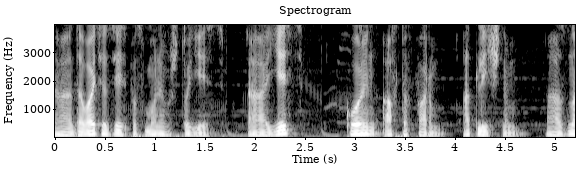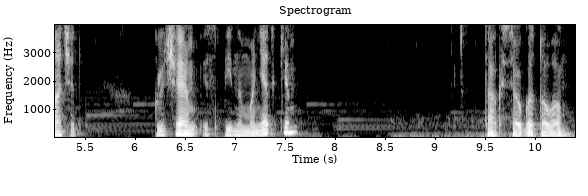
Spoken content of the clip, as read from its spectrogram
А, давайте здесь посмотрим, что есть. А, есть Coin Автофарм. Отлично. А, значит, включаем SP на монетки. Так, все готово.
